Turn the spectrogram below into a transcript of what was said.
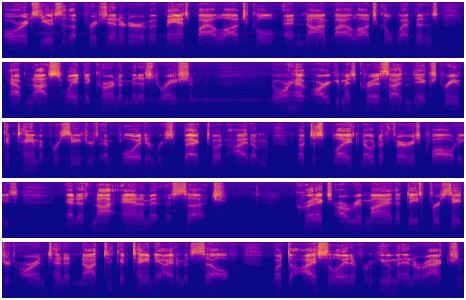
or its use as a progenitor of advanced biological and non-biological weapons have not swayed the current administration, nor have arguments criticizing the extreme containment procedures employed in respect to an item that displays no nefarious qualities and is not animate as such. Critics are reminded that these procedures are intended not to contain the item itself, but to isolate it from human interaction,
